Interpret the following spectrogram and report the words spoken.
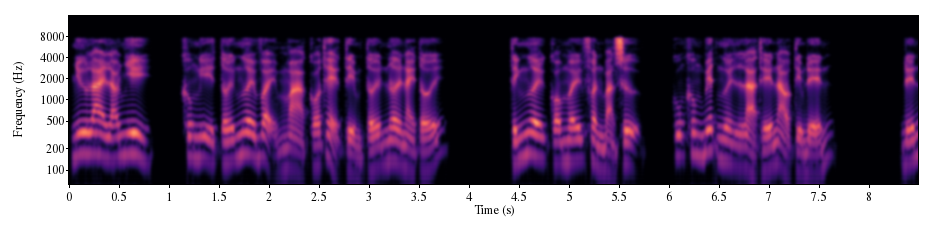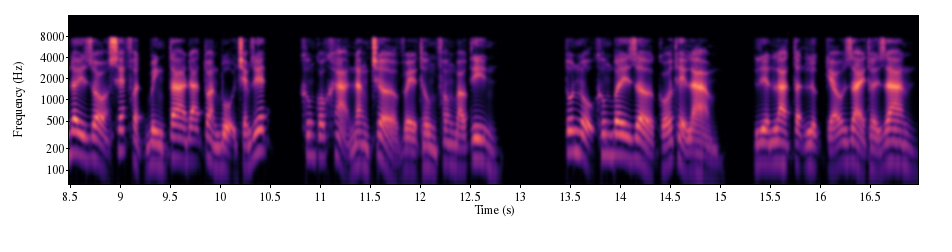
như lai lão nhi, không nghĩ tới ngươi vậy mà có thể tìm tới nơi này tới. Tính ngươi có mấy phần bản sự, cũng không biết ngươi là thế nào tìm đến. Đến đây dò xét Phật binh ta đã toàn bộ chém giết, không có khả năng trở về thông phong báo tin. Tôn ngộ không bây giờ có thể làm, liền là tận lực kéo dài thời gian,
